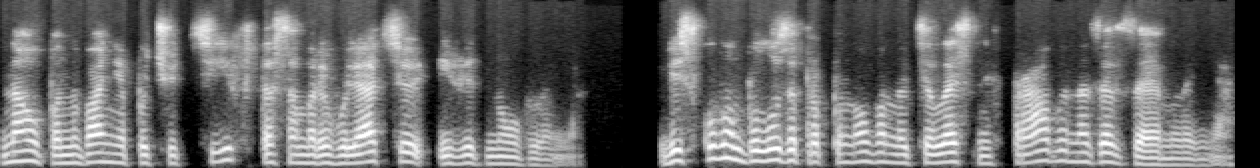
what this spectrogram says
на опанування почуттів та саморегуляцію і відновлення. Військовим було запропоновано тілесні вправи на заземлення,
